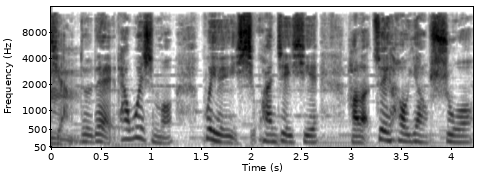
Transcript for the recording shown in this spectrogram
讲，嗯对不对？他为什么会喜欢这些？好了，最后要说。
